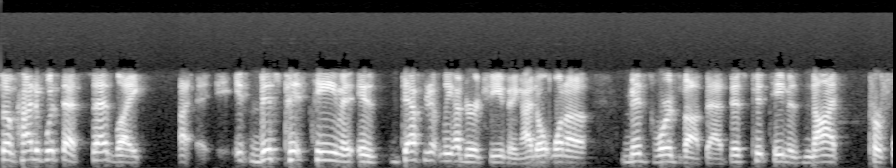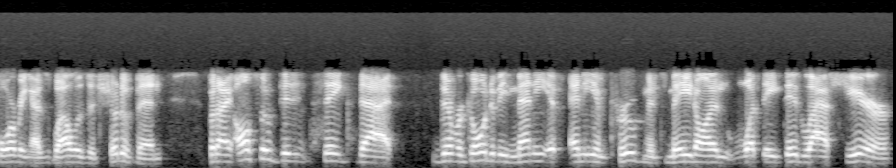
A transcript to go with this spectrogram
So kind of with that said, like it, this Pitt team is definitely underachieving. I don't want to mince words about that. This Pitt team is not performing as well as it should have been. But I also didn't think that there were going to be many, if any, improvements made on what they did last year.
